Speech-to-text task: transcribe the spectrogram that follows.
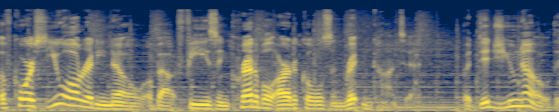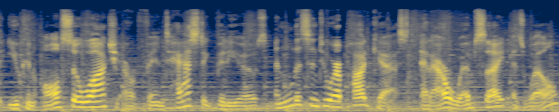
Of course, you already know about Fee's incredible articles and written content, but did you know that you can also watch our fantastic videos and listen to our podcast at our website as well?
